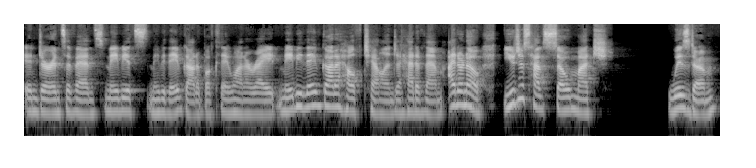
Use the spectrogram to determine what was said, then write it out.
endurance events. Maybe it's maybe they've got a book they want to write. Maybe they've got a health challenge ahead of them. I don't know. You just have so much wisdom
